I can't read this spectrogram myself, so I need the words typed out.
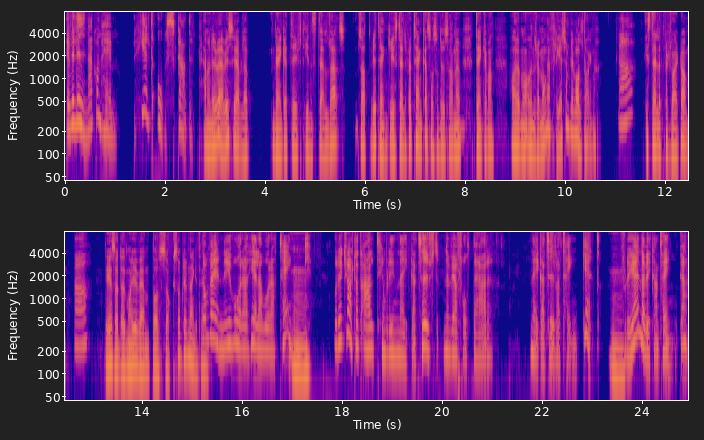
Evelina kom hem helt oskadd. Ja, men nu är vi så jävla negativt inställda. Så att vi tänker istället för att tänka så som du sa nu, tänker man, man undrar hur många fler som blir våldtagna. Ja, Istället för tvärtom. ja. Det är så, de har ju vänt oss också och blivit negativa. De vänder ju våra, hela våra tänk. Mm. Och det är klart att allting blir negativt när vi har fått det här negativa tänket. Mm. För det är det enda vi kan tänka.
